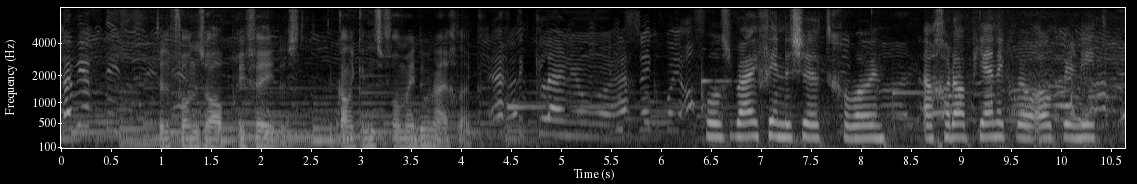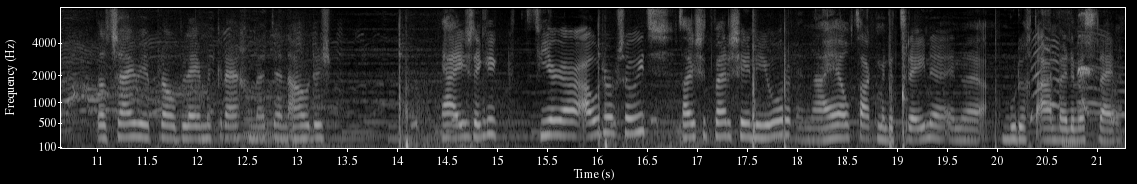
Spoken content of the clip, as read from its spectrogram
De telefoon is al privé, dus daar kan ik er niet zoveel mee doen eigenlijk. Echt een kleine jongen. Echt zeker voor je af. Volgens mij vinden ze het gewoon een grapje en ik wil ook weer niet dat zij weer problemen krijgen met hun ouders. Ja, hij is denk ik vier jaar ouder of zoiets. Hij zit bij de senioren en hij helpt vaak met het trainen en eh, moedigt aan bij de wedstrijden.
